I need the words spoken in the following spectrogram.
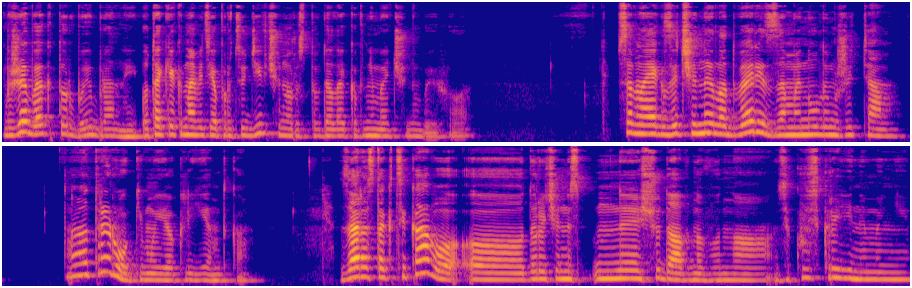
Вже вектор вибраний. Отак, як навіть я про цю дівчину розповідала, яка в Німеччину виїхала. Все вона як зачинила двері за минулим життям. Три роки моя клієнтка. Зараз так цікаво, до речі, нещодавно вона з якоїсь країни мені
